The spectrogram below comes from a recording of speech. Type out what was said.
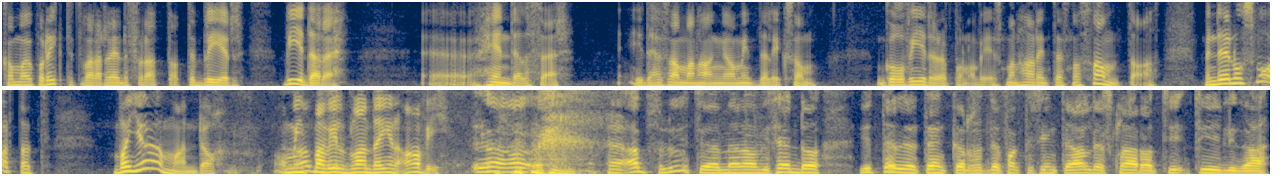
kan man ju på riktigt vara rädd för att, att det blir vidare eh, händelser i det här sammanhanget om inte liksom går vidare på något vis. Man har inte ens något samtal. Men det är nog svårt att vad gör man då? Om inte man vill blanda in Avi? Ja, absolut. Men om vi sen då ytterligare tänker oss att det faktiskt inte är alldeles klara och ty tydliga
